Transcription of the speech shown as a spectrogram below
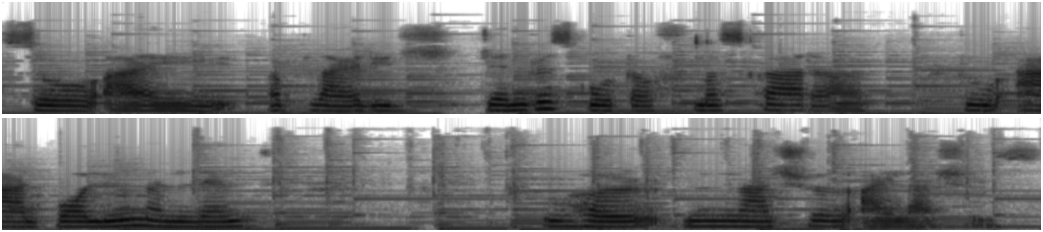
so I applied a generous coat of mascara to add volume and length to her natural eyelashes.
